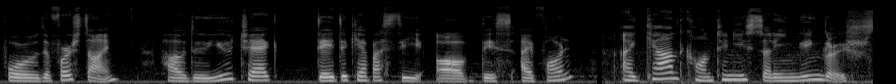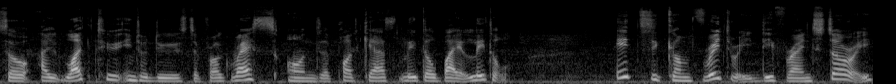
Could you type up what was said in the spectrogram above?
for the first time. How do you check data capacity of this iPhone? I can't continue studying English, so I'd like to introduce the progress on the podcast little by little. It's a completely different story,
